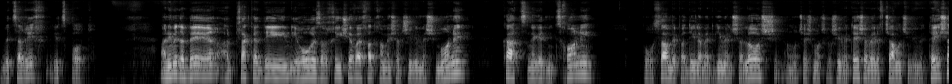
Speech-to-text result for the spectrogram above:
וצריך לצפות. אני מדבר על פסק הדין ערעור אזרחי 715 על 78, כץ נגד ניצחוני, פורסם בפדי ל"ג 3, עמוד 639 ב-1979,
